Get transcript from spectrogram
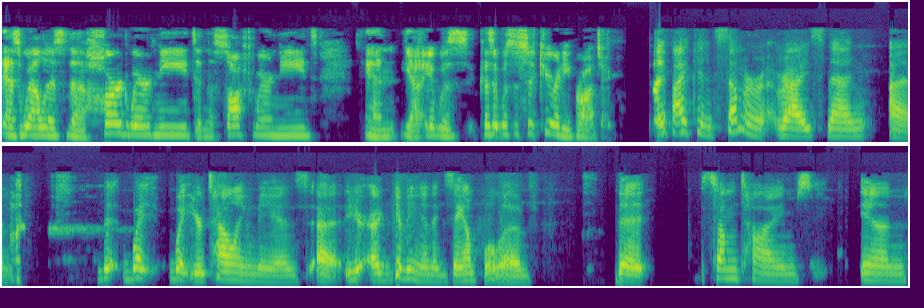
as well as the hardware needs and the software needs and yeah it was because it was a security project If I can summarize then, um, what, what you're telling me is, uh, you're uh, giving an example of that sometimes in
